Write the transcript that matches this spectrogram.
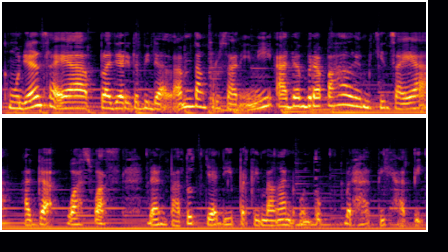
kemudian saya pelajari lebih dalam tentang perusahaan ini, ada beberapa hal yang bikin saya agak was-was dan patut jadi pertimbangan untuk berhati-hati.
